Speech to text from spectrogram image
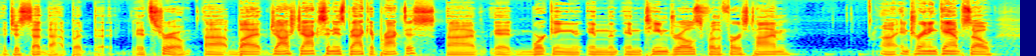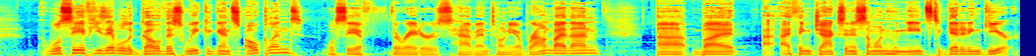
I just said that, but uh, it's true. Uh, but Josh Jackson is back at practice, uh, working in in team drills for the first time uh, in training camp. So we'll see if he's able to go this week against Oakland. We'll see if the Raiders have Antonio Brown by then. Uh, but I think Jackson is someone who needs to get it in gear.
